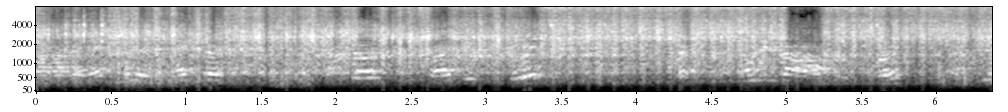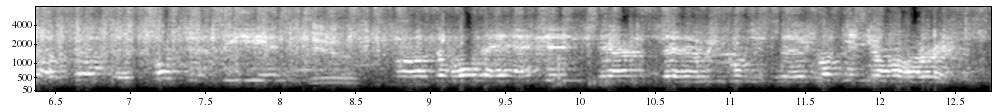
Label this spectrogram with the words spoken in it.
Uh, excellent, excellent. Standard, right, good. Good job, right? We are going to constantly to the whole engine and uh, we could uh, continue our race.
